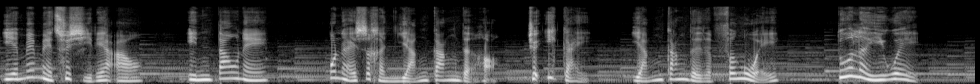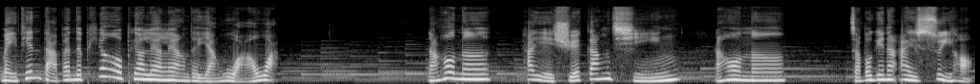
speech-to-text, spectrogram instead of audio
伊妹妹出世了后，因刀呢本来是很阳刚的哈，就一改阳刚的氛围，多了一位。每天打扮的漂漂亮亮的洋娃娃，然后呢，他也学钢琴，然后呢，咋不跟他爱睡哈？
